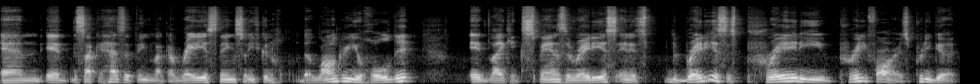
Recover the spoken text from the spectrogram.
and it, it's like it has a thing like a radius thing. So you can the longer you hold it, it like expands the radius, and it's the radius is pretty pretty far. It's pretty good.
